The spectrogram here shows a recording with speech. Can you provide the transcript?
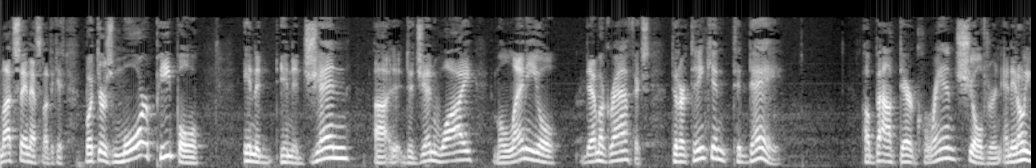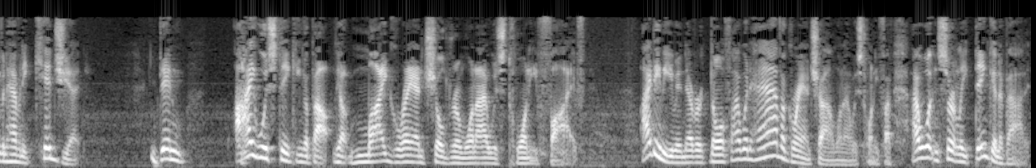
not saying that's not the case, but there's more people in a, in a Gen uh, the Gen Y millennial demographics that are thinking today about their grandchildren and they don't even have any kids yet, then I was thinking about you know, my grandchildren when I was 25. I didn't even ever know if I would have a grandchild when I was 25. I wasn't certainly thinking about it.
